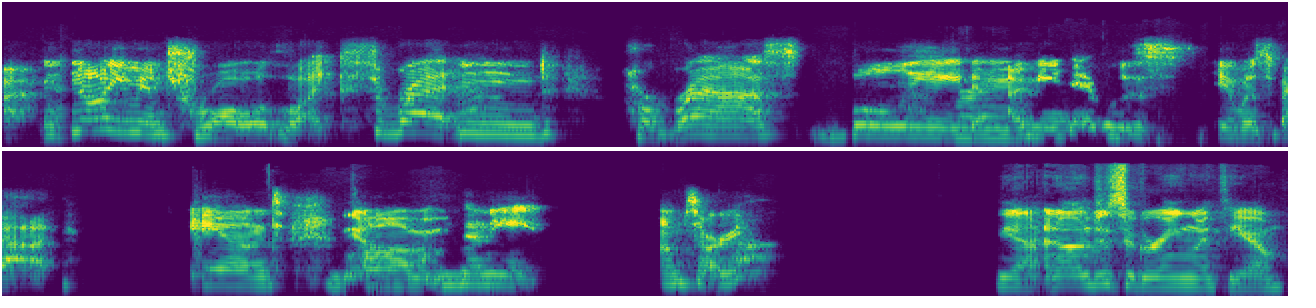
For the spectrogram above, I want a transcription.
uh, not even trolled, like threatened, harassed, bullied. Right. I mean, it was it was bad, and yeah. um, many. I'm sorry. Yeah, and I'm just agreeing with you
